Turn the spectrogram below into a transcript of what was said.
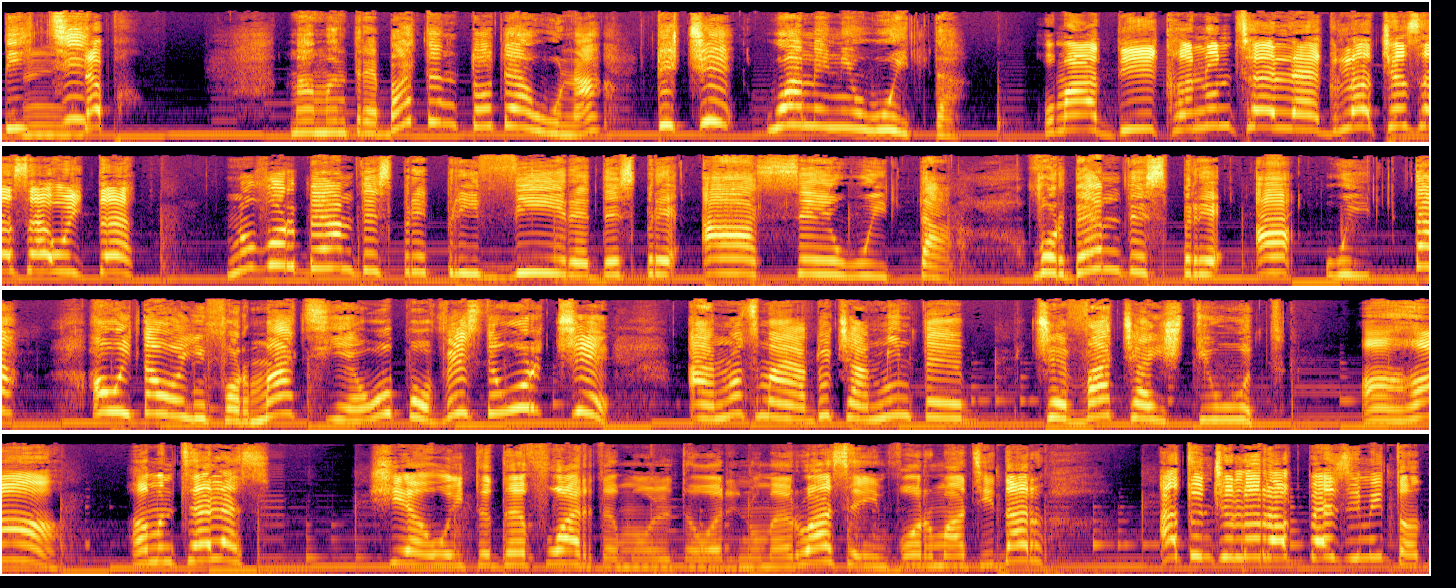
Pițip, m-am întrebat întotdeauna de ce oamenii uită. Cum adică? Nu înțeleg, la ce să se uite? Nu vorbeam despre privire, despre a se uita. Vorbeam despre a uita A uita o informație, o poveste, orice. A nu-ți mai aduce aminte ceva ce ai știut. Aha, am înțeles. Și eu uit de foarte multe ori numeroase informații, dar atunci îl rog pe Zimi tot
